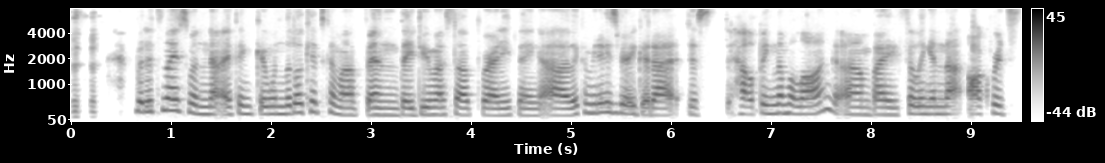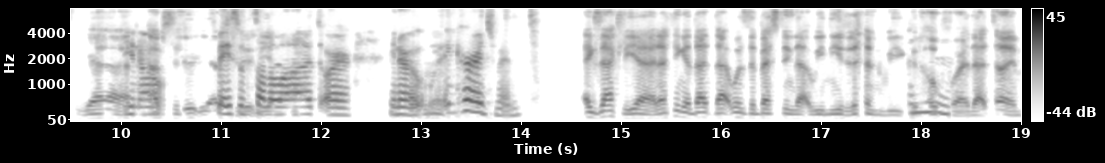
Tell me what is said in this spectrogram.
but it's nice when I think when little kids come up and they do mess up or anything, uh, the community is very good at just helping them along um, by filling in that awkward, yeah, you know, absolutely, space absolutely, with salawat yeah. or you know, mm. encouragement. Exactly, yeah, and I think that that was the best thing that we needed and we could mm hope for at that time.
